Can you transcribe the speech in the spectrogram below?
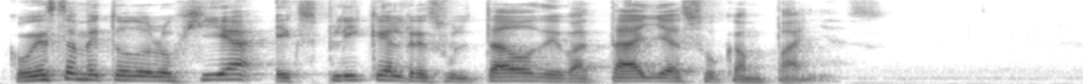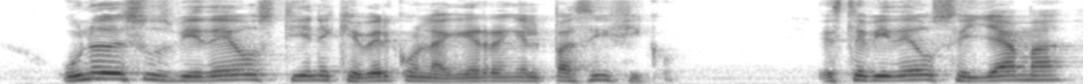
Con esta metodología explica el resultado de batallas o campañas. Uno de sus videos tiene que ver con la guerra en el Pacífico. Este video se llama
